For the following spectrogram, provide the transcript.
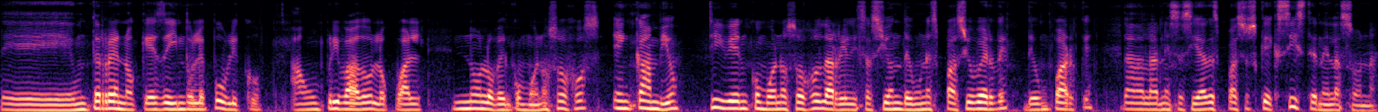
de un terreno que es de índole público a un privado, lo cual no lo ven con buenos ojos. En cambio, sí ven con buenos ojos la realización de un espacio verde, de un parque, dada la necesidad de espacios que existen en la zona.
